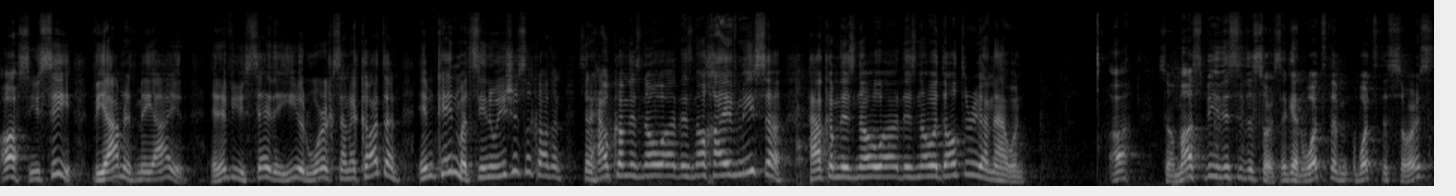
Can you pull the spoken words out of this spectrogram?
Oh, so you see, v'yamrit miyayid. And if you say that yud works on a katan, imkain matzinu ishis katan. So how come there's no uh, there's no chayiv misa? How come there's no uh, there's no adultery on that one? Oh, so it must be this is the source. Again, what's the what's the source?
